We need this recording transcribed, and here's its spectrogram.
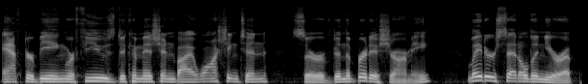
after being refused a commission by Washington, served in the British Army, later settled in Europe,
